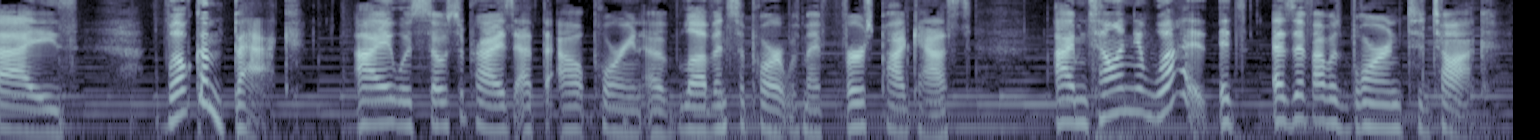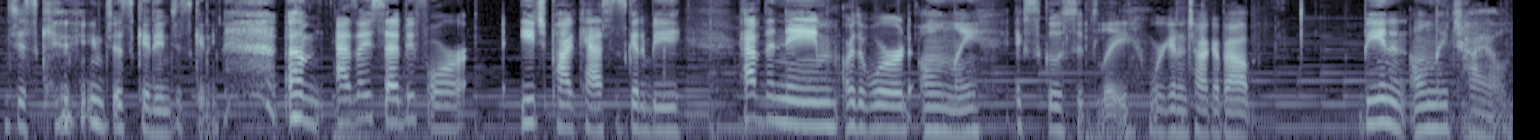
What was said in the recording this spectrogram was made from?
guys. Welcome back. I was so surprised at the outpouring of love and support with my first podcast. I'm telling you what, it's as if I was born to talk. Just kidding, just kidding, just kidding. Um, as I said before, each podcast is going to be have the name or the word only exclusively. We're going to talk about being an only child.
